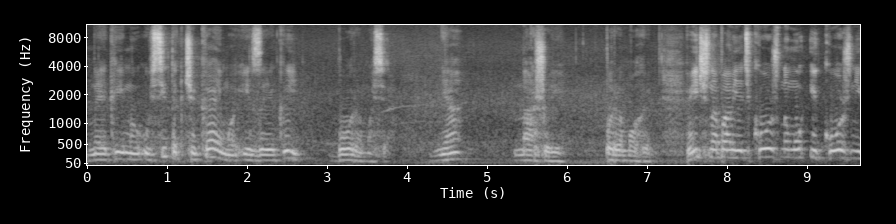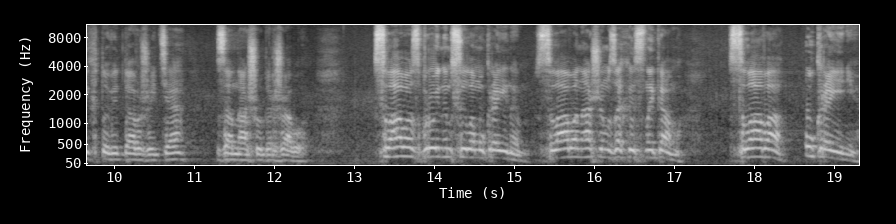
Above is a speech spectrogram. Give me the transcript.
на який ми усі так чекаємо і за який боремося. Дня нашої перемоги. Вічна пам'ять кожному і кожній, хто віддав життя за нашу державу. Слава Збройним силам України! Слава нашим захисникам! Слава Україні!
